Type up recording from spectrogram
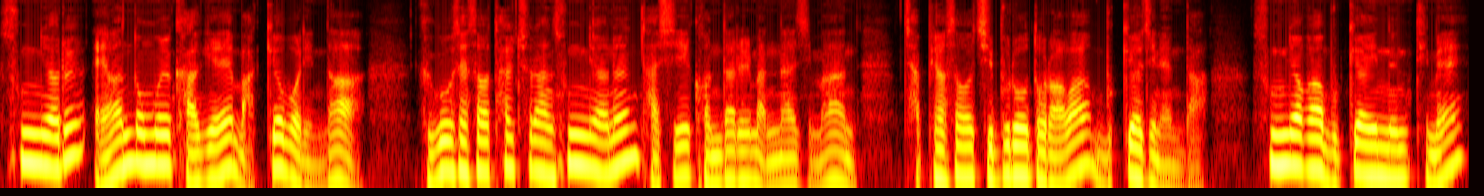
숙녀를 애완동물 가게에 맡겨버린다. 그곳에서 탈출한 숙녀는 다시 건달을 만나지만 잡혀서 집으로 돌아와 묶여 지낸다. 숙녀가 묶여 있는 팀에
